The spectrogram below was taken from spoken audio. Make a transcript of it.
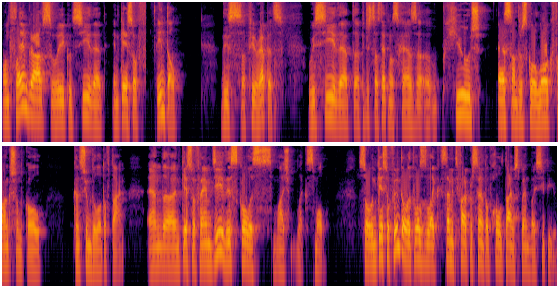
on flame graphs, we could see that in case of Intel, these uh, few rapids, we see that uh, statements has a huge s underscore lock function call consumed a lot of time. And uh, in case of AMD, this call is much like small. So in case of Intel, it was like 75% of whole time spent by CPU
